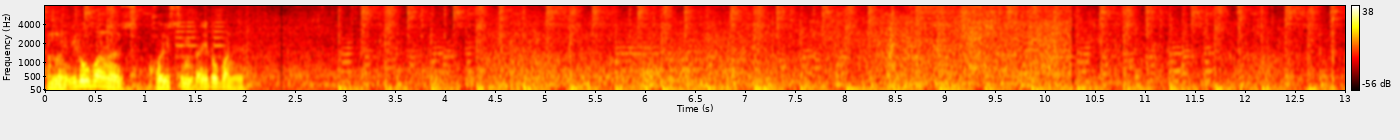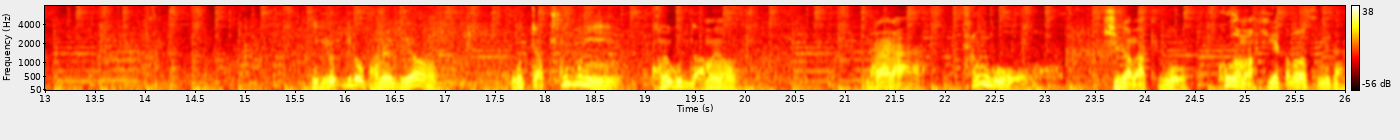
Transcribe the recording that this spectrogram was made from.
저는 1호 바늘 거의 씁니다. 1호 바늘. 이 1호, 1호 바늘도요, 옷자 충분히 걸고도 남아요. 날아라, 당고, 기가 막히고, 코가 막히게 떨어졌습니다.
